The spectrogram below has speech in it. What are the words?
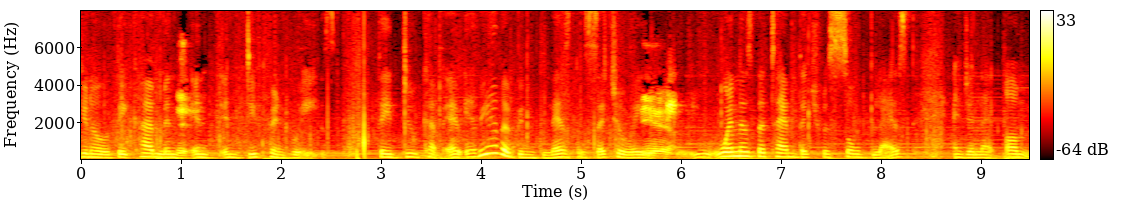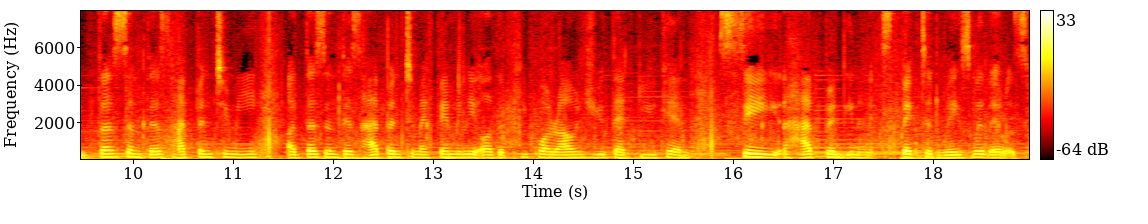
you know, they come in in, in different ways they do come. Have you ever been blessed in such a way? Yeah. When is the time that you were so blessed and you're like, um, this and this happened to me, or this and this happened to my family, or the people around you that you can say happened in unexpected ways, whether it was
